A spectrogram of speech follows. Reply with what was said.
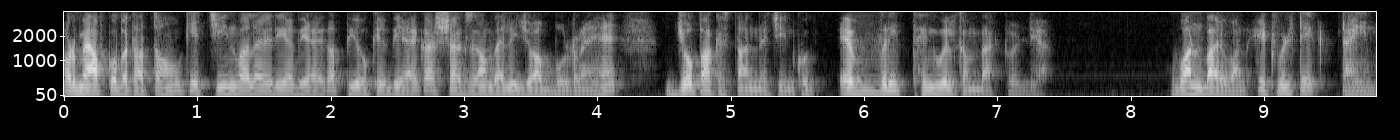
और मैं आपको बताता हूँ कि चीन वाला एरिया भी आएगा पीओके भी आएगा शाहजहां वैली जो आप बोल रहे हैं, जो पाकिस्तान ने चीन को everything will come back to India one by one it will take time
